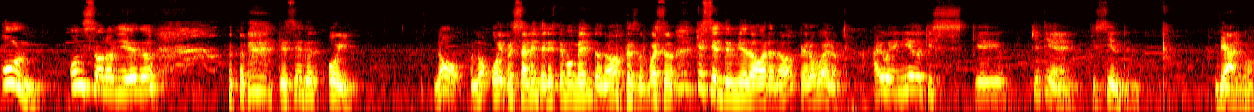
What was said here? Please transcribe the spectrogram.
un, un solo miedo que sienten hoy. No, no hoy precisamente en este momento, ¿no? Por supuesto, que sienten miedo ahora, ¿no? Pero bueno, algo de miedo que, que, que tienen, que sienten de algo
